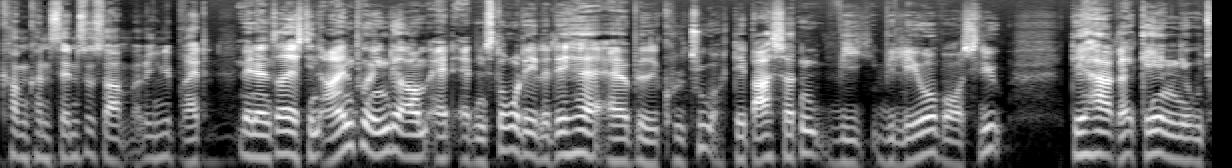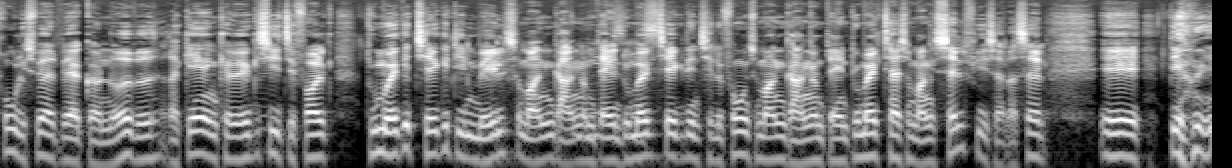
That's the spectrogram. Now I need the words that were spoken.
komme konsensus om rimelig bredt. Men Andreas, din egen pointe om, at, at en stor del af det her er jo blevet kultur. Det er bare sådan, vi, vi lever vores liv. Det har regeringen jo utrolig svært ved at gøre noget ved. Regeringen kan jo ikke sige til folk, du må ikke tjekke din mail så mange gange om dagen, du må ikke tjekke din telefon så mange gange om dagen, du må ikke tage så mange selfies af dig selv. Øh, det, er jo,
